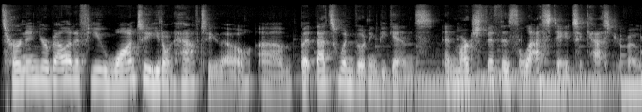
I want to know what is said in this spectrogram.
turn in your ballot if you want to. You don't have to, though. Um, but that's when voting begins. And March 5th is the last day to cast your vote.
